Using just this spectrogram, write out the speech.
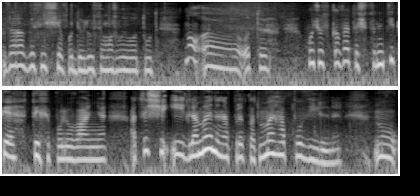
Зараз десь іще подивлюся, можливо, тут. Ну, е, от е, хочу сказати, що це не тільки тихе полювання, а це ще і для мене, наприклад, мега повільне. Ну,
